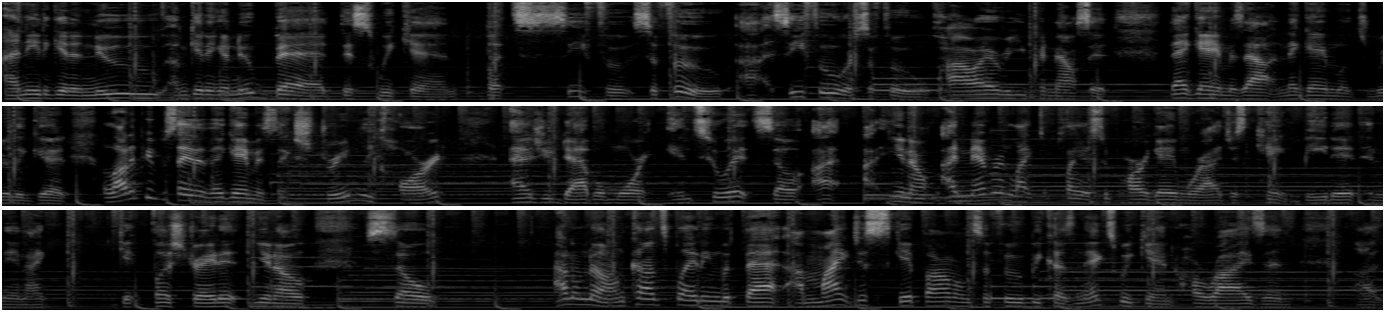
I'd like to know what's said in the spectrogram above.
I need to get a new. I'm getting a new bed this weekend, but Sifu, Sifu, uh, Sifu or Sifu, however you pronounce it, that game is out and that game looks really good. A lot of people say that that game is extremely hard as you dabble more into it. So I, I you know, I never like to play a super hard game where I just can't beat it and then I get frustrated. You know, so I don't know. I'm contemplating with that. I might just skip out on food because next weekend Horizon uh,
